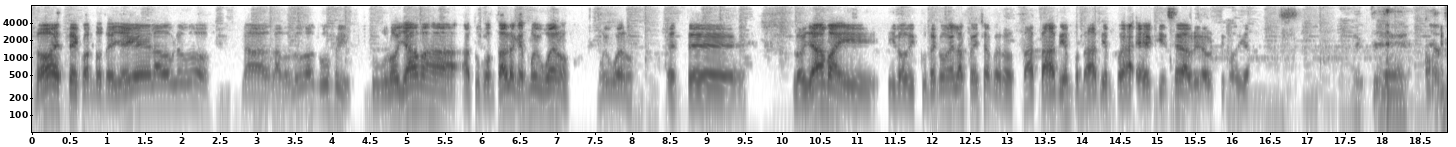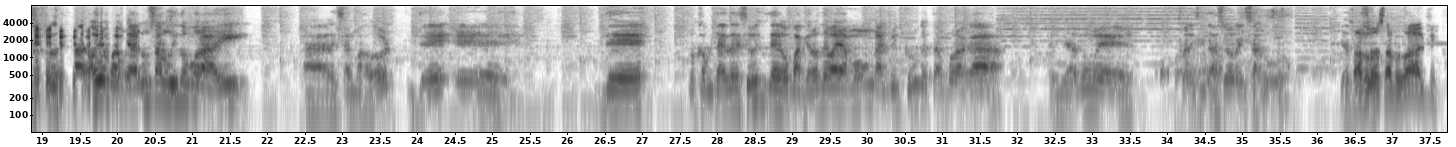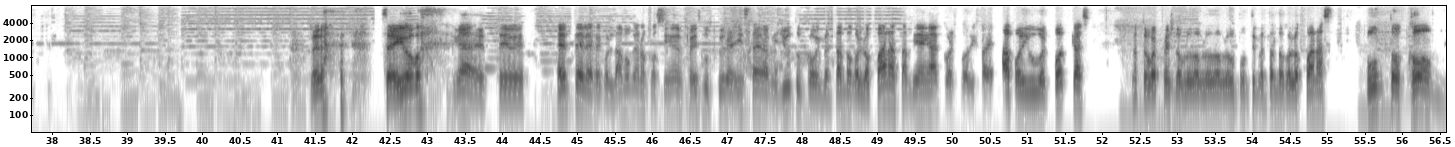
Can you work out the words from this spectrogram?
No, este, cuando te llegue la W2, la, la W2 Goofy, tú lo llamas a, a, tu contable, que es muy bueno, muy bueno. Este, lo llama y, y lo discute con él la fecha, pero estás está a tiempo, estás a tiempo. Es, el 15 de abril, el último día. Este, oye, para enviarle un saludito por ahí al Salvador de, eh, de los capitanes de Recife, de los vaqueros de Bayamón, Alvin Cruz, que están por acá enviándome felicitaciones y saludos. Saludos, saludos a Alvin. Pero seguimos Este, gente, les recordamos que nos consiguen en Facebook, Twitter, Instagram y YouTube como Inventando con los Panas, también en Anchor, Spotify, Apple y Google Podcast. Nuestro webpage www.inventandoconlospanas.com.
